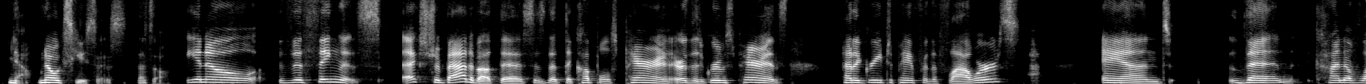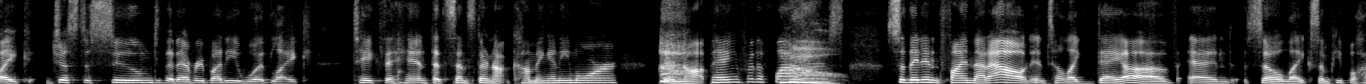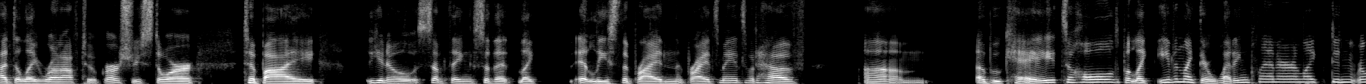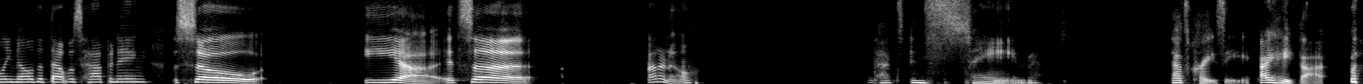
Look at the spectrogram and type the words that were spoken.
no, no excuses. That's all. you know, the thing that's extra bad about this is that the couple's parent or the groom's parents had agreed to pay for the flowers and then kind of like just assumed that everybody would like take the hint that since they're not coming anymore, they're not paying for the flowers. No. So they didn't find that out until like day of. And so like some people had to like run off to a grocery store to buy, you know, something so that like at least the bride and the bridesmaids would have um a bouquet to hold but like even like their wedding planner like didn't really know that that was happening so yeah it's uh i don't know That's insane. That's crazy. I hate that.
